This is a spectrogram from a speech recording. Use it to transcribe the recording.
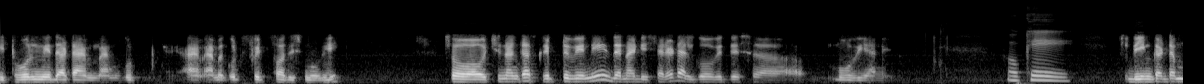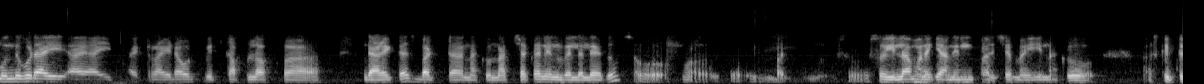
he told me that I'm I'm good I'm a good fit for this movie so వచ్చినాక స్క్రిప్ట్ విని then I decided I go with this movie అని. ఓకే. సో దీనికంటే ముందు కూడా I I tried out with couple of directors but నాకు నచ్చక నేను వెళ్ళలేదు. సో బట్ సో ఇలా మనకి అనిల్ పరిచయం అయ్యి నాకు స్క్రిప్ట్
